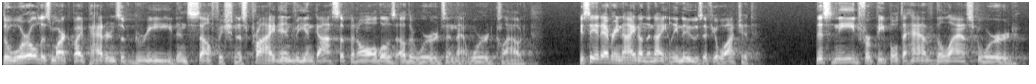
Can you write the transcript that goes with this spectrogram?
The world is marked by patterns of greed and selfishness, pride, envy, and gossip, and all those other words in that word cloud. You see it every night on the nightly news if you watch it. This need for people to have the last word.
